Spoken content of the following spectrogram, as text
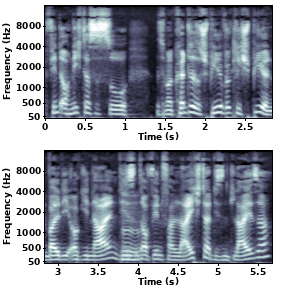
finde auch nicht, dass es so, also man könnte das Spiel wirklich spielen, weil die Originalen, die Mhm. sind auf jeden Fall leichter, die sind leiser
